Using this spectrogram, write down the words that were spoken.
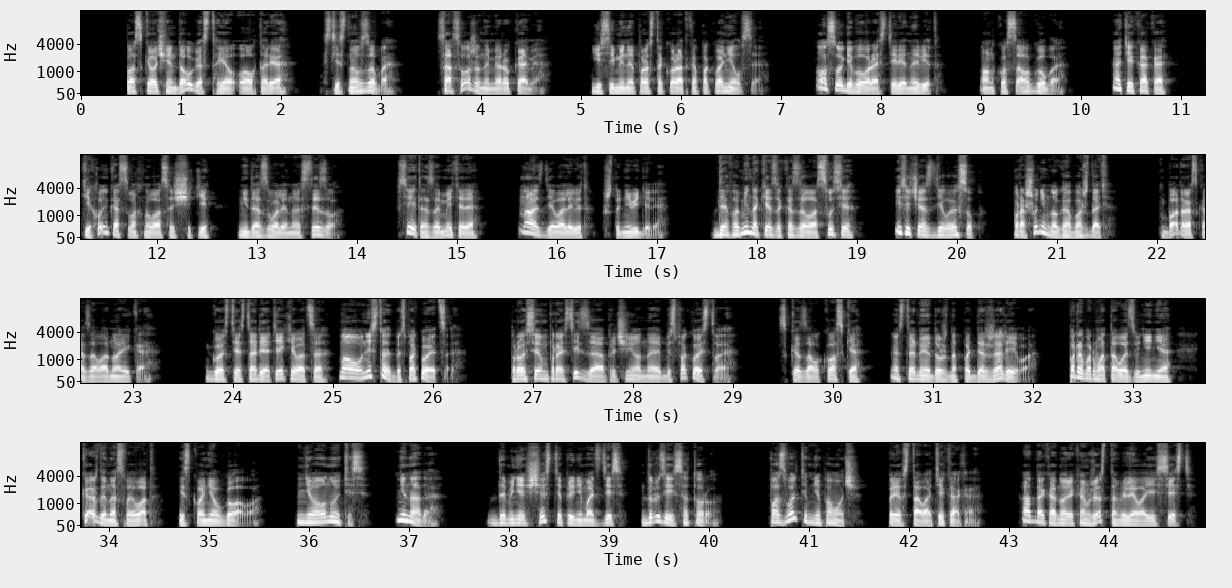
Коска очень долго стоял у алтаря, стиснув зубы, со сложенными руками. Юсимина просто коротко поклонился. У Суги был растерянный вид. Он кусал губы. А Тикака тихонько смахнула со щеки недозволенную слезу. Все это заметили, но сделали вид, что не видели. Для поминок я заказала суси и сейчас сделаю суп. Прошу немного обождать. Бодро сказала Норика. Гости стали отекиваться, мол, не стоит беспокоиться. «Просим простить за причиненное беспокойство», — сказал Коске. Остальные дружно поддержали его. Пробормотал извинения, каждый на свой лад и склонил голову. «Не волнуйтесь, не надо. Для меня счастье принимать здесь друзей Сатору. Позвольте мне помочь», — привстала Тикака. Однако Нориком жестом велела ей сесть.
